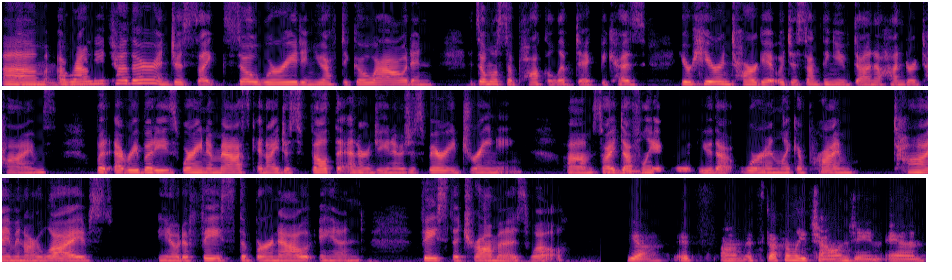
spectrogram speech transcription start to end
um, mm-hmm. around each other and just like so worried and you have to go out and it's almost apocalyptic because you're here in target which is something you've done a hundred times but everybody's wearing a mask and i just felt the energy and it was just very draining um, so mm-hmm. i definitely you that we're in like a prime time in our lives you know to face the burnout and face the trauma as well yeah, it's um, it's definitely challenging, and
